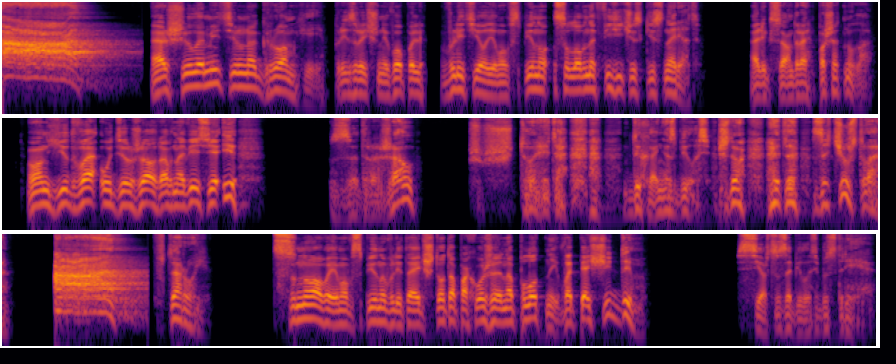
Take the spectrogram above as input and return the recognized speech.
а Ошеломительно громкий, призрачный вопль влетел ему в спину, словно физический снаряд. Александра пошатнула. Он едва удержал равновесие и... Задрожал? Что это? Дыхание сбилось. Что это за чувство? а Второй. Снова ему в спину влетает что-то похожее на плотный, вопящий дым. Сердце забилось быстрее.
